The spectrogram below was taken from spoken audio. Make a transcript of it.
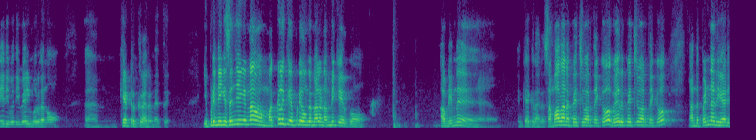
நீதிபதி வேல்முருகனும் கேட்டிருக்கிறாரு நேத்து. இப்படி நீங்க செஞ்சீங்கன்னா மக்களுக்கு எப்படி உங்க மேல நம்பிக்கை இருக்கும்? அப்படின்னு கேக்குறாரு. சமாதான பேச்சுவார்த்தைக்கோ வேறு பேச்சுவார்த்தைக்கோ அந்த பெண் அதிகாரி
